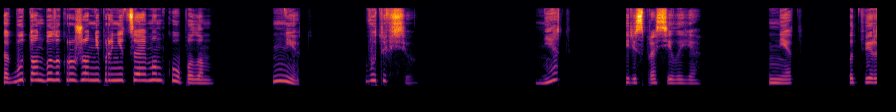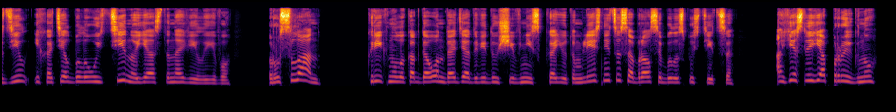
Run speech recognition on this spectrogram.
как будто он был окружен непроницаемым куполом. «Нет, вот и все». «Нет?» – переспросила я. «Нет», – подтвердил и хотел было уйти, но я остановила его. «Руслан!» – крикнула, когда он, дойдя до ведущей вниз к каютам лестницы, собрался было спуститься. «А если я прыгну?»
